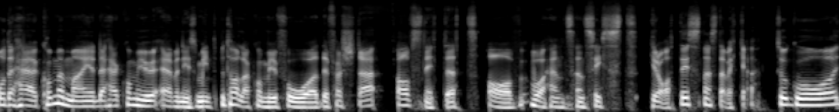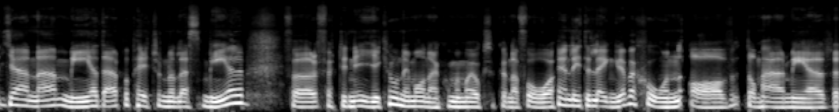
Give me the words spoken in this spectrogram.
Och det här kommer man det här kommer ju även ni som inte betalar kommer ju få det första avsnittet av Vad hänt sen sist gratis nästa vecka. Så gå gärna med där på Patreon och läs mer. För 49 kronor i månaden kommer man ju också kunna få en lite längre version av de här mer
